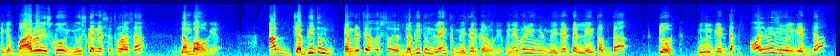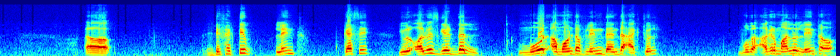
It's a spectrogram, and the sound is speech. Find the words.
ठीक है, बार बार इसको यूज़ करने से थोड़ा सा लंबा हो गया। अब जब भी तुम टेम्परेचर जब भी तुम लेंथ मेजर करोगे whenever you will measure the length of the cloth you will get the always you will get the defective length कैसे? you will always get the more amount of length than the actual होगा अगर मान लो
